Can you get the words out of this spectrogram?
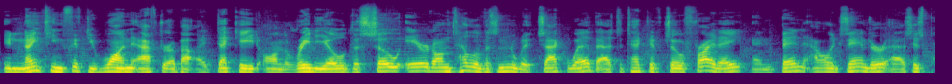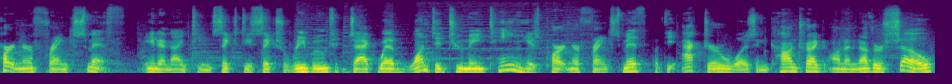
In 1951, after about a decade on the radio, the show aired on television with Jack Webb as Detective Joe Friday and Ben Alexander as his partner Frank Smith. In a 1966 reboot, Jack Webb wanted to maintain his partner Frank Smith, but the actor was in contract on another show,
